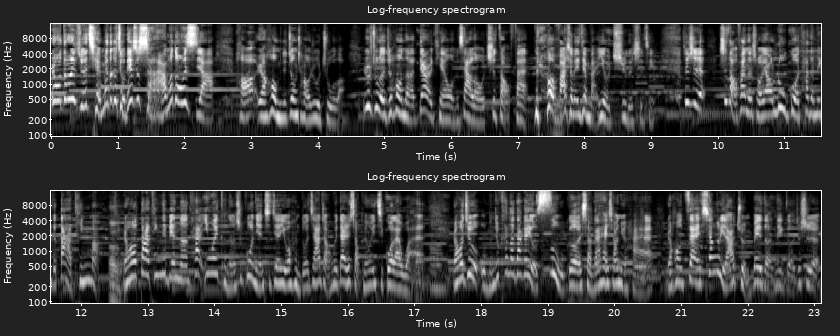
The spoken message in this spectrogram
然后当时觉得前面那个酒店是什么东西啊？好，然后我们就正常入住了。入住了之后呢，第二天我们下楼吃早饭，然后发生了一件蛮有趣的事情，就是吃早饭的时候要路过他的那个大厅嘛，嗯，然后大厅那边呢，他因为可能是过年期间有很多家长会带着小朋友一起过来玩，嗯，然后就我们就看到大概有四五个小男孩小女孩，然后在香格里拉准备的那个就是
